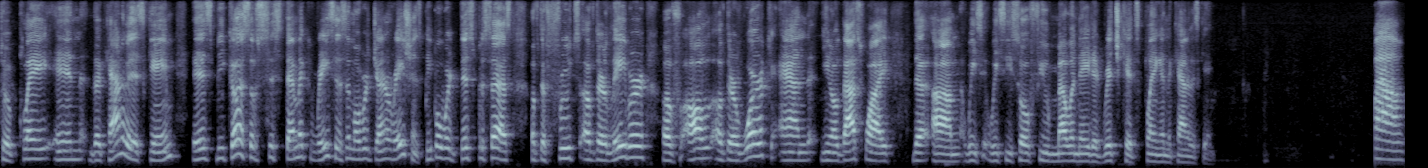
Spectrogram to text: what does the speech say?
to play in the cannabis game is because of systemic racism over generations. People were dispossessed of the fruits of their labor, of all of their work. And, you know, that's why the, um, we, we see so few melanated rich kids playing in the cannabis game. Wow.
